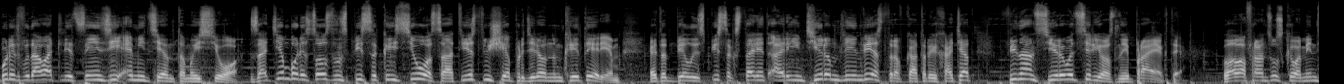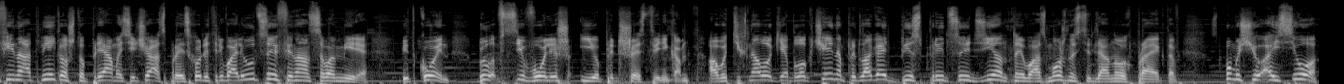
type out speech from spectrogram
будет выдавать лицензии эмитентам ICO. Затем будет создан список ICO, соответствующий определенным критериям. Этот белый список станет ориентиром для инвесторов, которые хотят хотят финансировать серьезные проекты. Глава французского Минфина отметил, что прямо сейчас происходит революция в финансовом мире. Биткоин был всего лишь ее предшественником. А вот технология блокчейна предлагает беспрецедентные возможности для новых проектов. С помощью ICO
